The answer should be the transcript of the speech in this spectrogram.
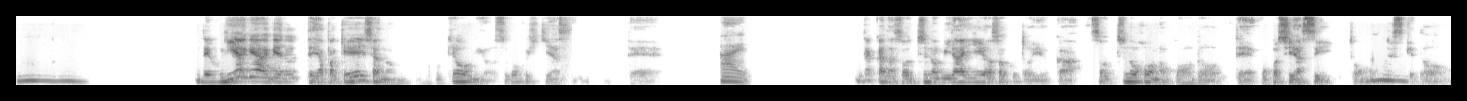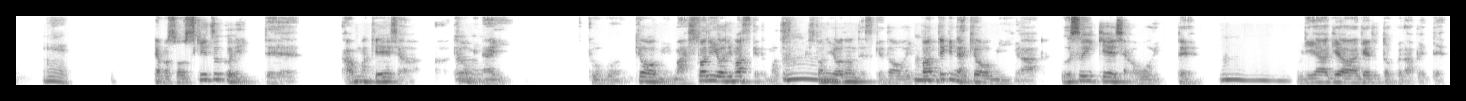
うんで、売り上げ上げるってやっぱ経営者の興味をすごく引きやすいで、はい。だからそっちの未来予測というか、そっちの方の行動って起こしやすいと思うんですけど、うん、ええ、やっぱ組織づくりってあんま経営者興味ない部分、うん、興味、まあ人によりますけども、人によるんですけど、一般的には興味が薄い経営者が多いって、売り上げを上げると比べて。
